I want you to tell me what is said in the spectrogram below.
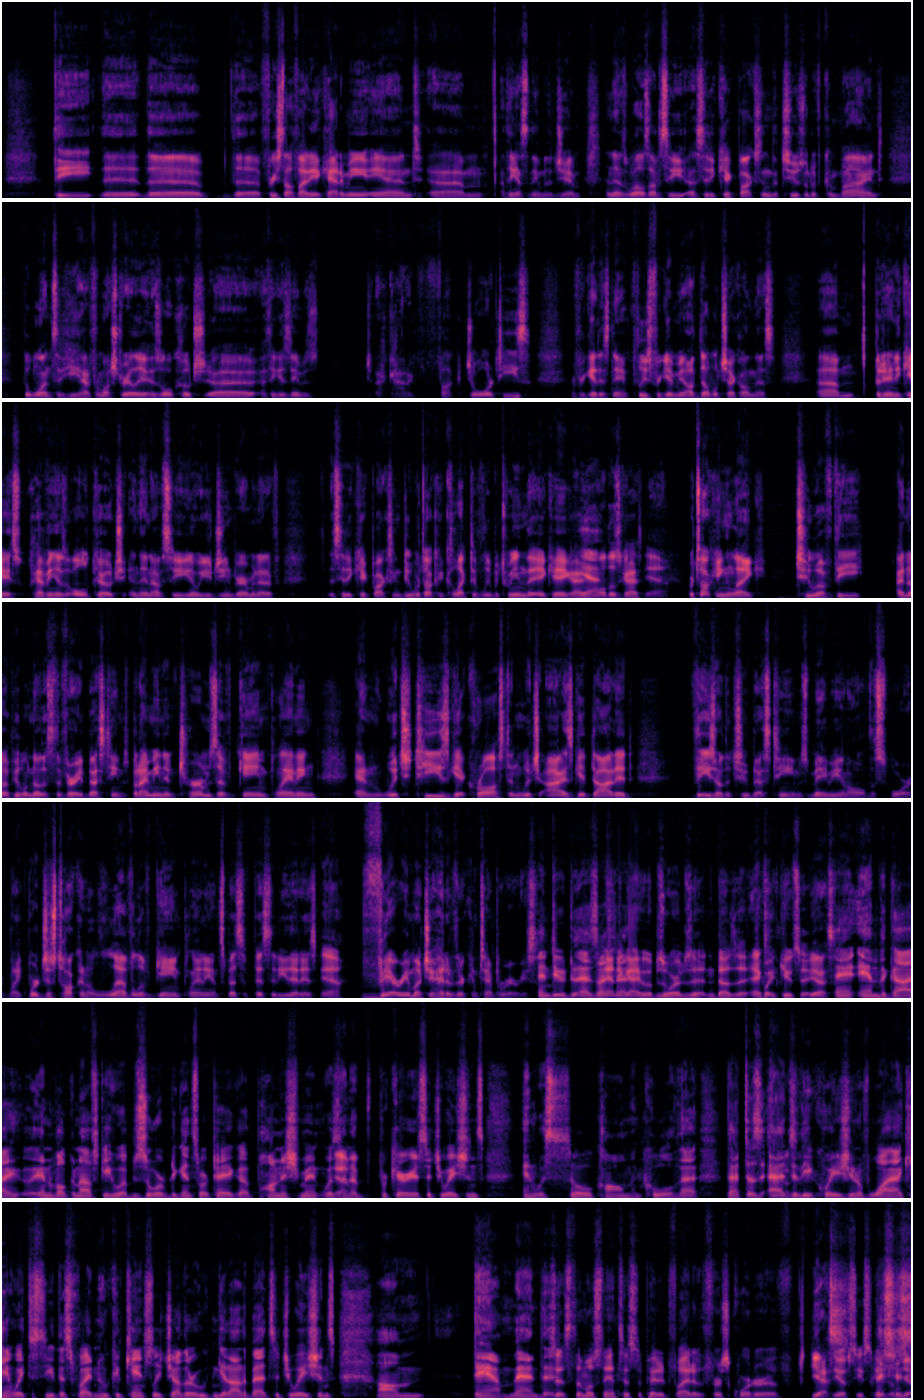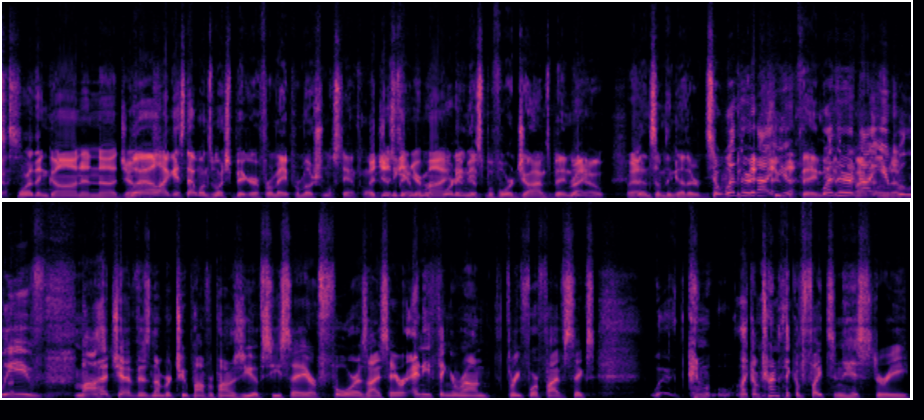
The the the the Freestyle Fighting Academy and um, I think that's the name of the gym, and as well as obviously uh, City Kickboxing, the two sort of combined. The ones that he had from Australia, his old coach, uh, I think his name is God, fuck, Joel Ortiz. I forget his name. Please forgive me. I'll double check on this. Um, but in any case, having his old coach and then obviously you know Eugene Bareman out of City Kickboxing, dude, we're talking collectively between the AKA guys Yeah. and all those guys. Yeah. we're talking like two of the. I know people know this the very best teams, but I mean in terms of game planning and which T's get crossed and which I's get dotted. These are the two best teams, maybe in all of the sport. Like we're just talking a level of game planning and specificity that is Yeah. very much ahead of their contemporaries. And dude, as I and said, a guy who absorbs it and does it, executes it. Yes. and, and the guy in Volkanovski who absorbed against Ortega punishment was in a precarious situations and was so calm and cool that that does add to the equation of why I can't wait to see this fight and who could cancel each other, who can get out of bad situations. Um, damn man, So It's the most anticipated fight of the first quarter of Yes. the UFC schedule. This is- Yes. more than Gane and uh, Jones. Well, I guess that one's much bigger from a promotional standpoint. But just And again, in your we're mind, recording I mean- this before Jon's been, Right. you know, Yeah. done something other. So whether or not you, thing. whether or not you that. believe Makhachev is number two pound for pound as UFC say, or four as I say, or anything around three, four, five, six, can like I'm trying to think of fights in history.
